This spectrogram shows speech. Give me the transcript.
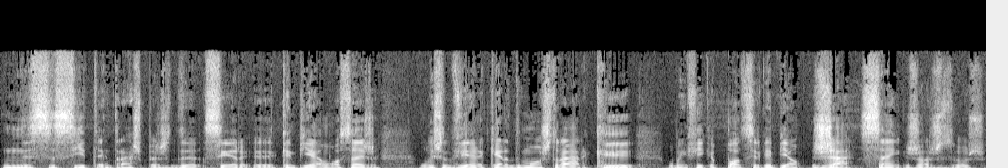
necessita, entre aspas, de ser campeão, ou seja, o Luís de Vieira quer demonstrar que o Benfica pode ser campeão já sem Jorge Jesus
